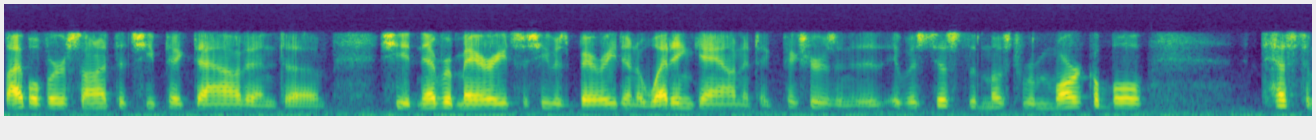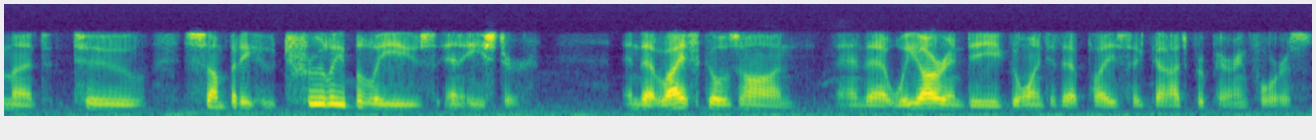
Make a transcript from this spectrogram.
Bible verse on it that she picked out, and uh, she had never married, so she was buried in a wedding gown and took pictures, and it, it was just the most remarkable testament to somebody who truly believes in Easter and that life goes on and that we are indeed going to that place that God's preparing for us.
